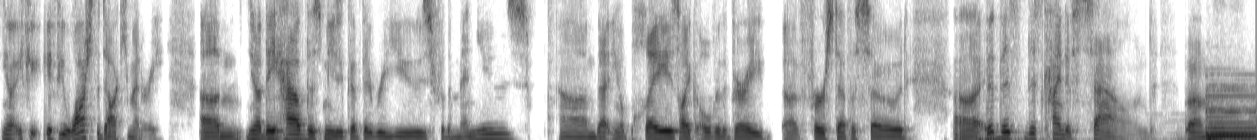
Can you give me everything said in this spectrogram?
you know if you if you watch the documentary um, you know they have this music that they reuse for the menus um, that you know plays like over the very uh, first episode. Uh, this this kind of sound um,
